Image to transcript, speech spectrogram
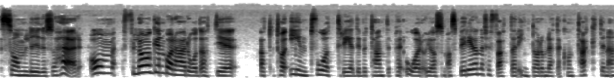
Som lyder så här. Om förlagen bara har råd att ge att ta in två, tre debutanter per år och jag som aspirerande författare inte har de rätta kontakterna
